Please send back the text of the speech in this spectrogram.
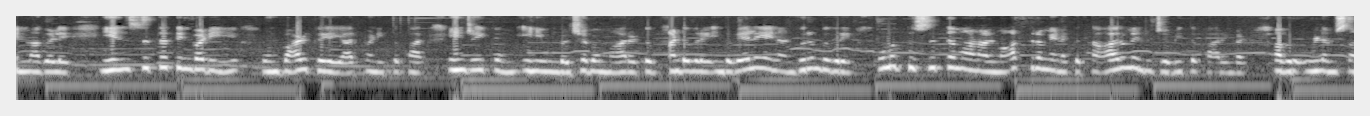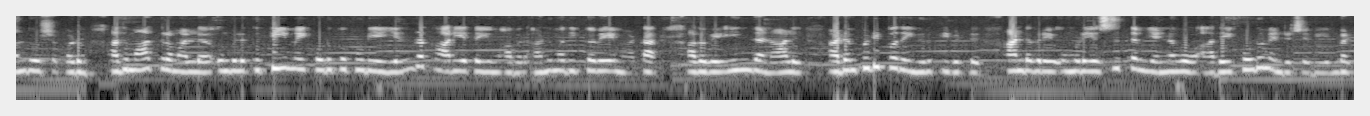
என் மகளே என் சித்தத்தின்படி உன் வாழ்க்கையை அர்ப்பணித்து பார் இன்றைக்கும் இனி உங்கள் ஜெபம் மாறட்டும். ஆண்டவரே இந்த வேலையை நான் விரும்புகிறேன். உமக்கு சித்தமானால் மாத்திரம் எனக்கு தாரும் என்று ஜெபித்து பாருங்கள். அவர் உள்ளம் சந்தோஷப்படும். அது மாத்திரம் அல்ல உங்களுக்கு தீமை கொடுக்கக்கூடிய எந்த காரியத்தையும் அவர் அனுமதிக்கவே மாட்டார். ஆகவே இந்த நாளில் அடம் பிடிப்பதை நிறுத்திவிட்டு ஆண்டவரே உம்முடைய சித்தம் என்னவோ அதை கொடும் என்று செவியுங்கள்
